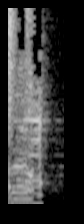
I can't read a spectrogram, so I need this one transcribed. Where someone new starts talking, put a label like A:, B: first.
A: Bye.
